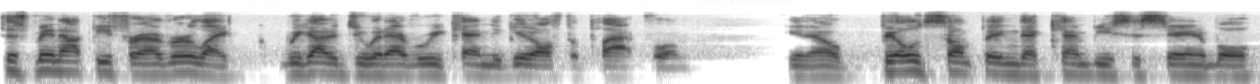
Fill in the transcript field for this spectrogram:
this may not be forever. Like, we got to do whatever we can to get off the platform, you know, build something that can be sustainable,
